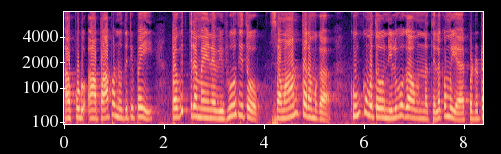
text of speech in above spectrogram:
అప్పుడు ఆ పాప నుదుటిపై పవిత్రమైన విభూతితో సమాంతరముగా కుంకుమతో నిలువుగా ఉన్న తిలకము ఏర్పడుట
